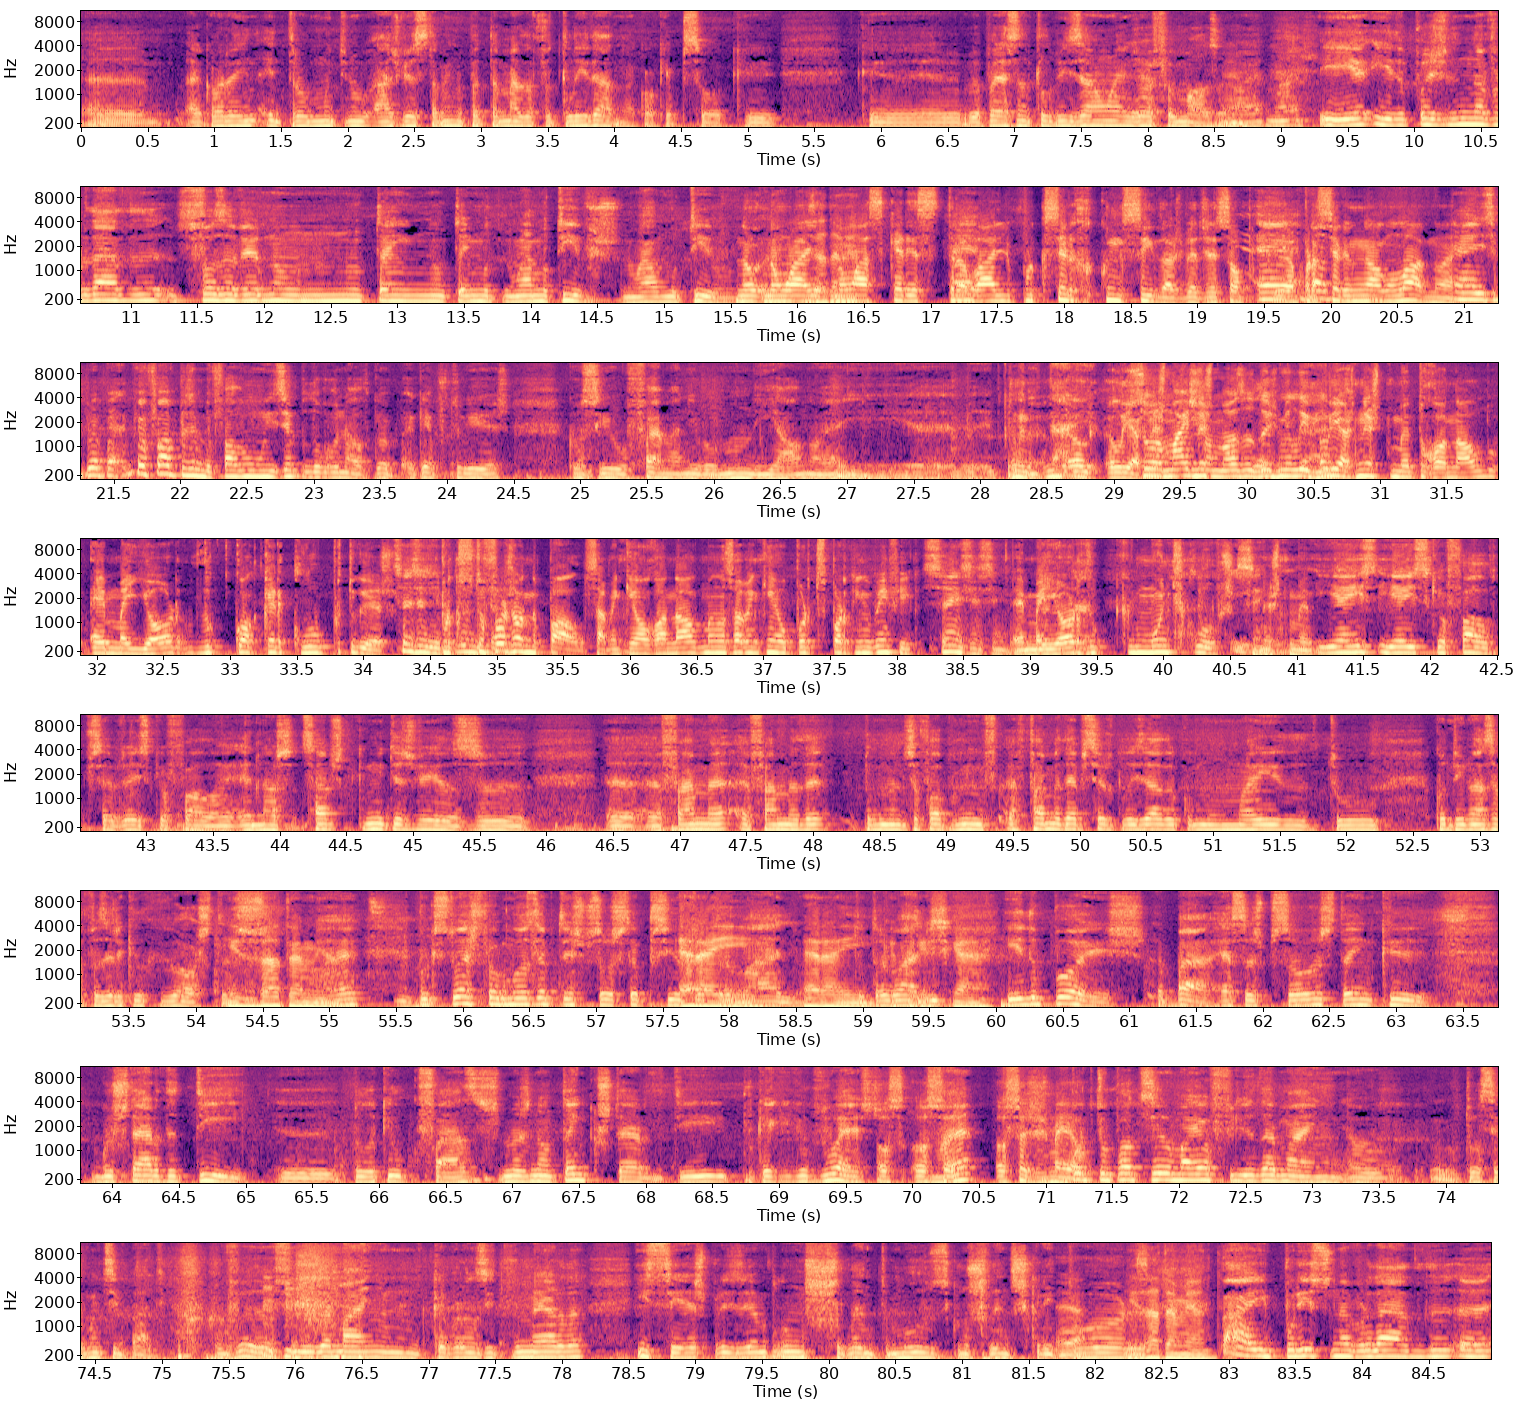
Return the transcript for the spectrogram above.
uh, agora en- entrou muito no- às vezes também no patamar da fatalidade não é? qualquer pessoa que, que aparece na televisão é, já é famosa, não é? E, e depois, na verdade, se fores a ver, não, não, tem, não, tem, não há motivos, não há um motivo. Não, não, há, Exatamente. não há sequer esse trabalho porque ser reconhecido, às vezes é só porque É, apareceram em algum lado, não é? É isso, para, para falar, por exemplo, eu falo um exemplo do Ronaldo, que é, que é português, conseguiu fama a nível mundial, não é? E, eh, planetário. Ali- Aliás, Pessoa mais neste- famosa de 2020. Aliás, neste momento o Ronaldo é maior do que qualquer clube português. Sim, sim, sim. Porque se tu fores ao Nepal, sabem quem é o Ronaldo, mas não sabem quem é o Porto Sporting e o Benfica. Sim, sim, sim. É maior do que muitos clubes neste momento. E é, isso, e é isso que eu falo, percebes? É isso que eu falo. É, nós, sabes que muitas vezes eh, a, a fama, a fama de, pelo menos eu falo por mim, a fama deve ser utilizada como um meio de tu continuares a fazer aquilo que gostas. Exatamente. é? Porque se tu és famoso é porque tens pessoas que apreciam Era o teu aí, trabalho. era aí trabalho. chegar. E depois, epá, essas pessoas têm que gostar de ti eh, pelo aquilo que fazes, mas não têm que gostar de ti porque é aquilo que tu és. Ou, ou, seja, é? ou seja, Ismael, Porque tu podes ser o maior filho da mãe, eu eu estou a ser muito simpático, o filho da mãe, um cabrãozito de merda, e seres, por exemplo, um excelente músico, um excelente escritor. Exatamente. Pá, e por isso, na verdade,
